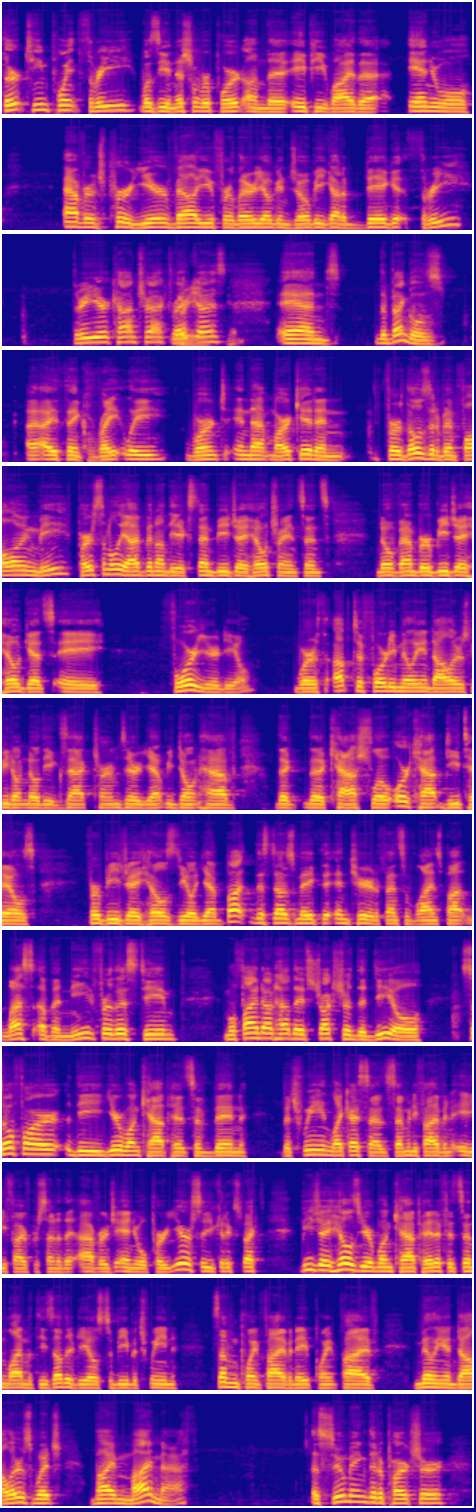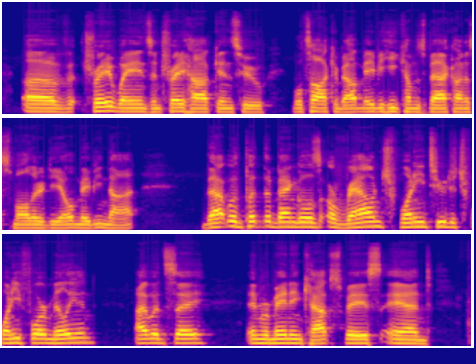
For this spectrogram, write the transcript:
13.3 was the initial report on the APY, the annual average per year value for Larry Ogunjobi. Got a big three, three year contract, right, guys? Yeah. And the Bengals, I, I think, rightly weren't in that market. And for those that have been following me personally, I've been on the extend BJ Hill train since November. BJ Hill gets a four year deal worth up to $40 million. We don't know the exact terms there yet. We don't have the, the cash flow or cap details for BJ Hill's deal yet, but this does make the interior defensive line spot less of a need for this team. we'll find out how they've structured the deal. So far, the year one cap hits have been between, like I said, 75 and 85% of the average annual per year. So you could expect BJ Hill's year one cap hit, if it's in line with these other deals, to be between 7.5 and 8.5 million dollars, which by my math, assuming the departure of Trae Waynes and Trey Hopkins, who we'll talk about, maybe he comes back on a smaller deal, maybe not. That would put the Bengals around 22 to 24 million, I would say, in remaining cap space. And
